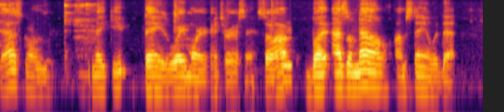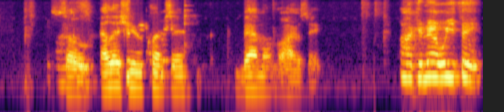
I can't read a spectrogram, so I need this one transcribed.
that's going to make it, things way more interesting. So, I, but as of now, I'm staying with that. So LSU, Clemson, Bama, Ohio State. All right, now what do you think?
